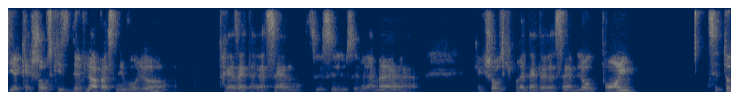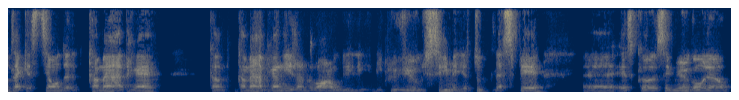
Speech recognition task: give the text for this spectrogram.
y, a quelque chose qui se développe à ce niveau-là. Très intéressant. c'est vraiment quelque chose qui pourrait être intéressant. L'autre point, c'est toute la question de comment apprend comment apprendre les jeunes joueurs ou les, plus vieux aussi, mais il y a tout l'aspect euh, est-ce que c'est mieux qu'on leur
